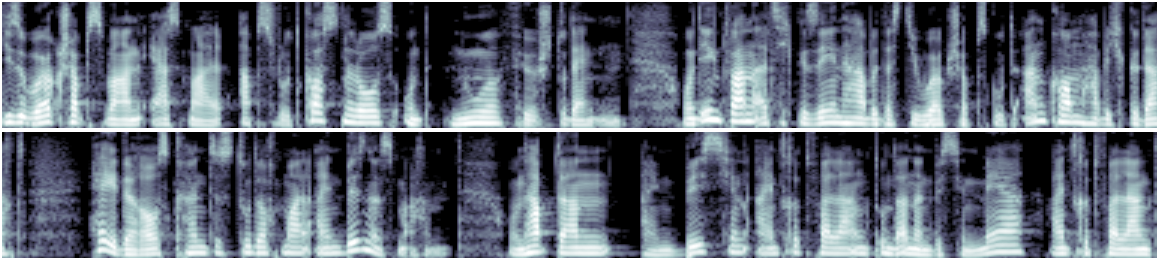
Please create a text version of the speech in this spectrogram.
Diese Workshops waren erstmal absolut kostenlos und nur für Studenten. Und irgendwann, als ich gesehen habe, dass die Workshops gut ankommen, habe ich gedacht, hey, daraus könntest du doch mal ein Business machen. Und habe dann ein bisschen Eintritt verlangt und dann ein bisschen mehr Eintritt verlangt.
